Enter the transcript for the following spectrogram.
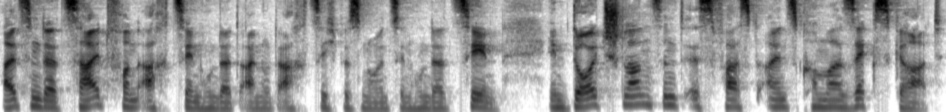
als in der Zeit von 1881 bis 1910. In Deutschland sind es fast 1,6 Grad.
